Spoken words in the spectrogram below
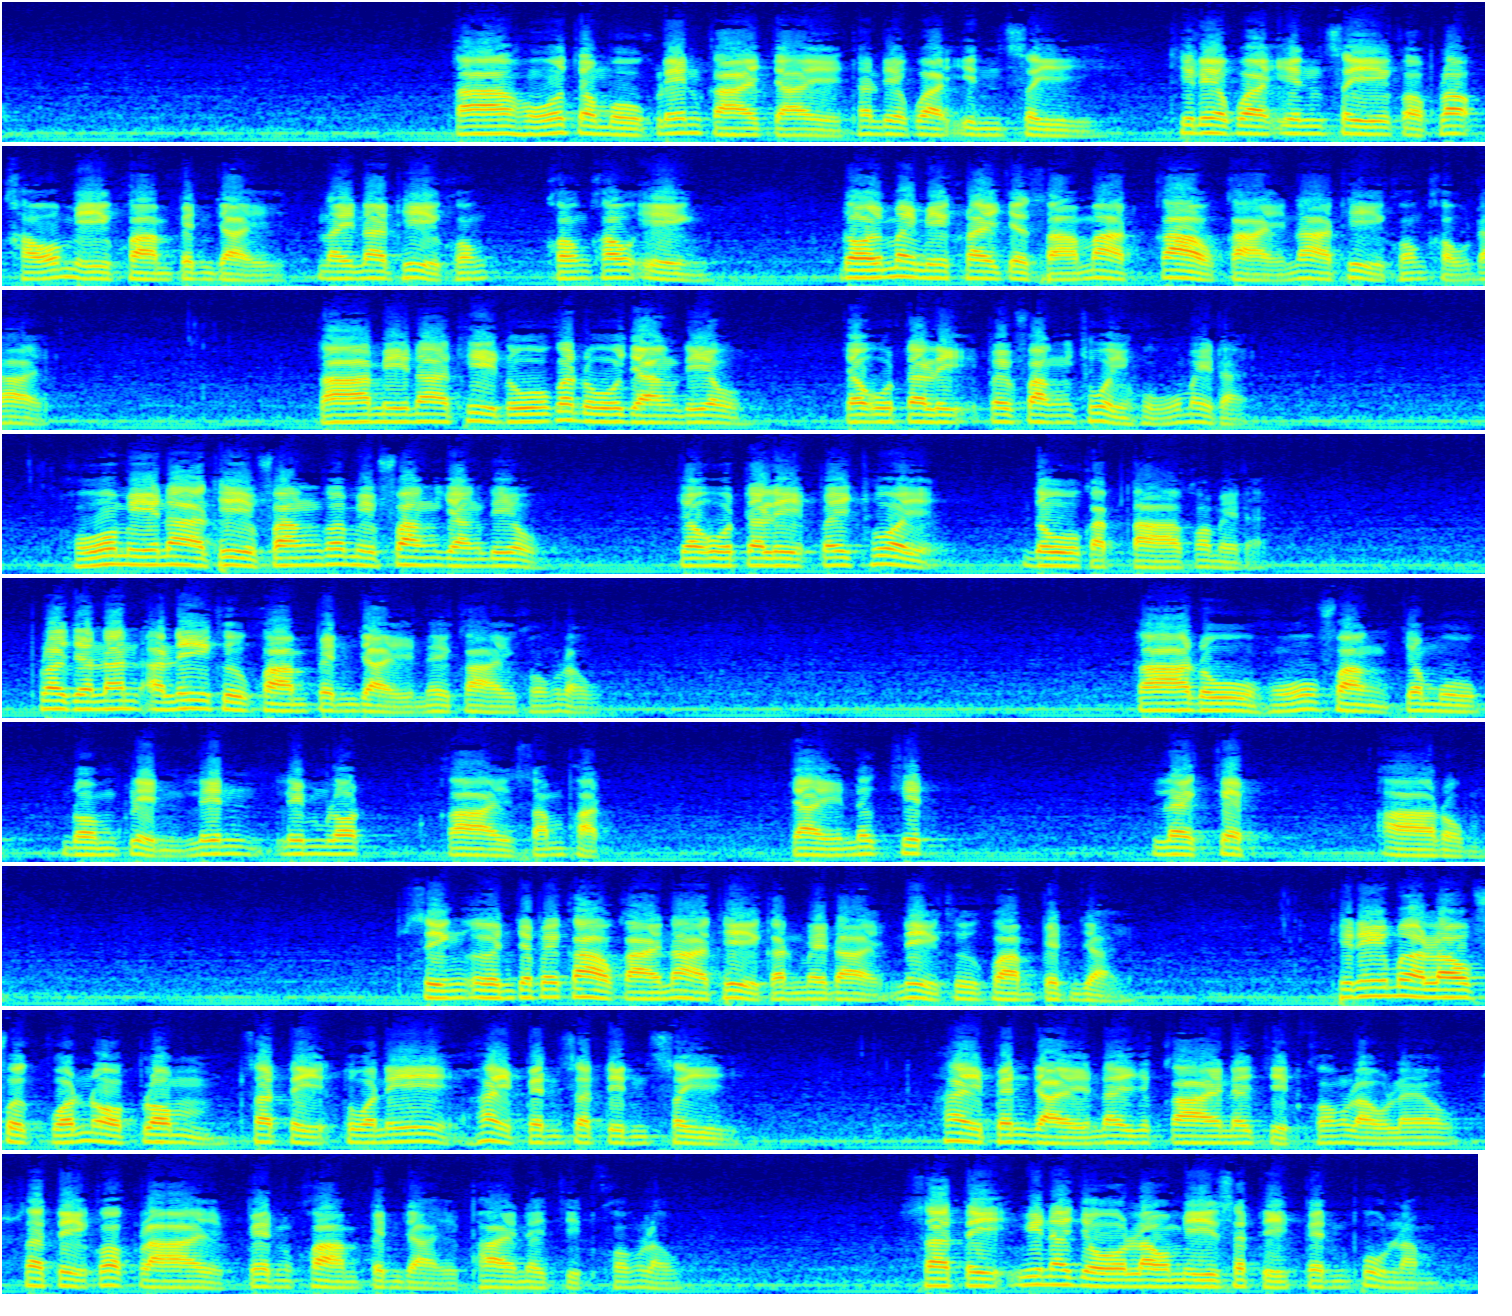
ตาหูจมูกเล่นกายใจท่านเรียกว่าอินทรีย์ที่เรียกว่าอินทรีย์ก็เพราะเขามีความเป็นใหญ่ในหน้าที่ของของเขาเอง โดยไม่มีใครจะสามารถก้าวไก่หน้าที่ของเขาได้ ตามีหน้าที่ดูก็ดูอย่างเดียว จะอุตริไปฟังช่วยหูไม่ได้ หูมีหน้าที่ฟังก็มีฟังอย่างเดียว จะอุตริไปช่วยดูกับตาก็ไม่ได้ เพราะฉะนั้นอันนี้คือความเป็นใหญ่ในกายของเรา ตาดูหูฟัง จมูก ดมกลิ่นลิ้น ลิ้มรสกายสัมผัส ใจนึกคิด และเก็บอารมณ์ สิ่งอื่นจะไปก้าวกายหน้าที่กันไม่ได้ นี่คือความเป็นใหญ่ ทีนี้เมื่อเราฝึกฝนอบรมสติตัวนี้ให้เป็นสตินสีให้เป็นใหญ่ในกายในจิตของเราแล้ว สติก็กลายเป็นความเป็นใหญ่ภายในจิตของเรา สติวินโยเรามีสติเป็นผู้นำ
